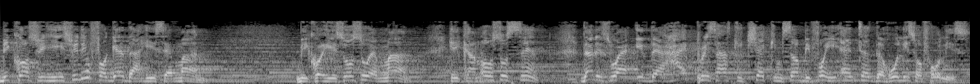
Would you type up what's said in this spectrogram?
Because he shouldn't forget that he's a man because he's also a man. He can also sin. That is why if the high priest has to check himself before he enters the holies of holies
